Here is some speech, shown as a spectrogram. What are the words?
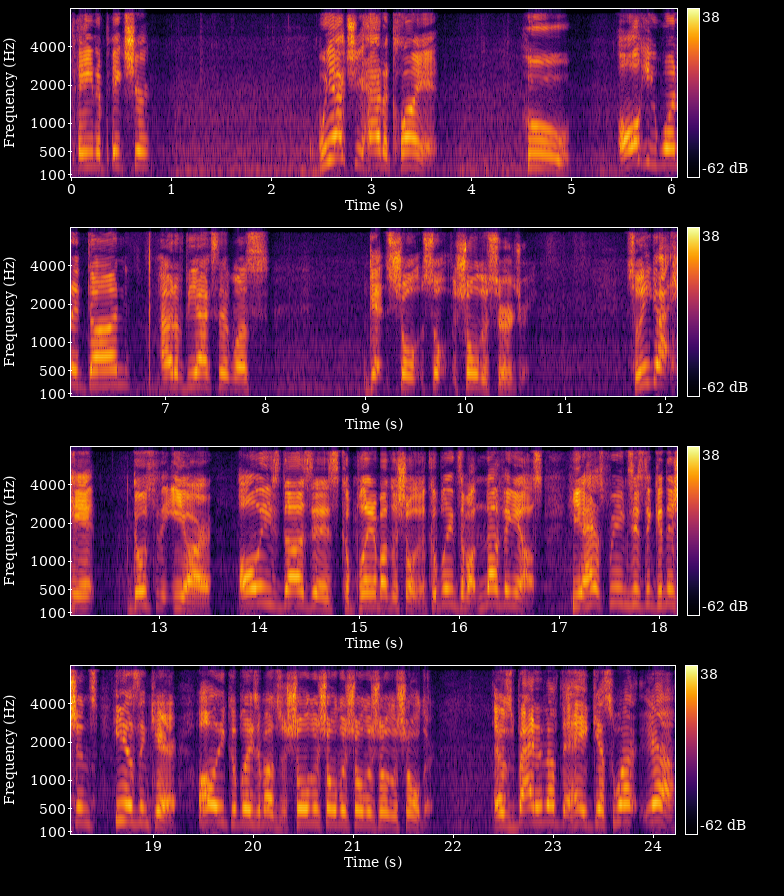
paint a picture we actually had a client who all he wanted done out of the accident was get shoulder surgery so he got hit goes to the er all he does is complain about the shoulder. Complains about nothing else. He has pre-existing conditions. He doesn't care. All he complains about is the shoulder, shoulder, shoulder, shoulder, shoulder. It was bad enough that hey, guess what? Yeah,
